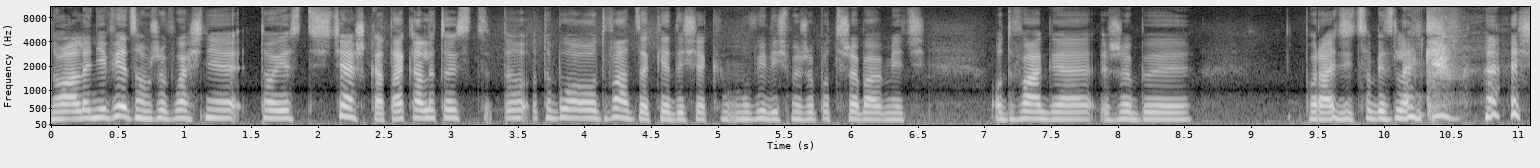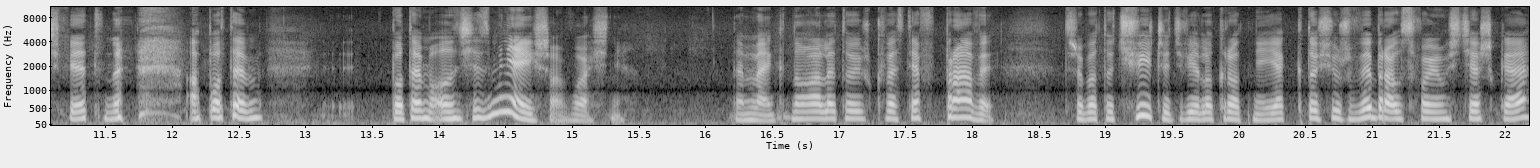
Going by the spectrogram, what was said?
No ale nie wiedzą, że właśnie to jest ścieżka, tak? Ale to, jest, to, to było o odwadze kiedyś, jak mówiliśmy, że potrzeba mieć odwagę, żeby poradzić sobie z lękiem. Świetne. A potem, potem on się zmniejsza właśnie, ten lęk. No ale to już kwestia wprawy. Trzeba to ćwiczyć wielokrotnie. Jak ktoś już wybrał swoją ścieżkę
